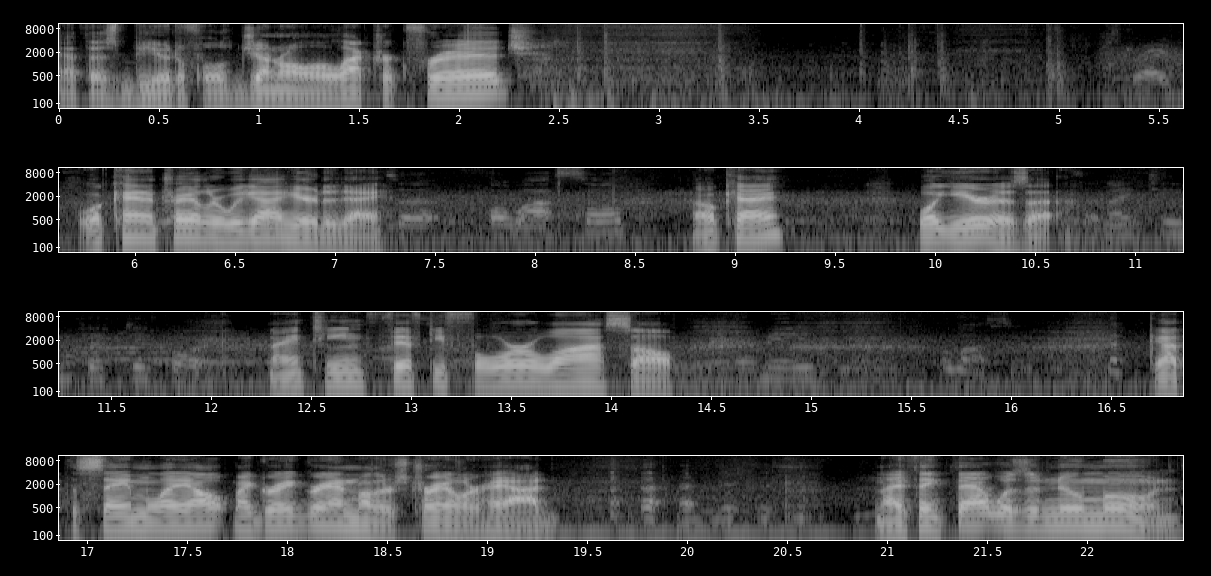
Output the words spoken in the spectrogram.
Got this beautiful General Electric fridge. What kind of trailer we got here today? It's a Owosso, Okay. What year is it? 1954. 1954 Owosso. They're made in Owosso. Got the same layout my great grandmother's trailer had. And I think that was a new moon.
